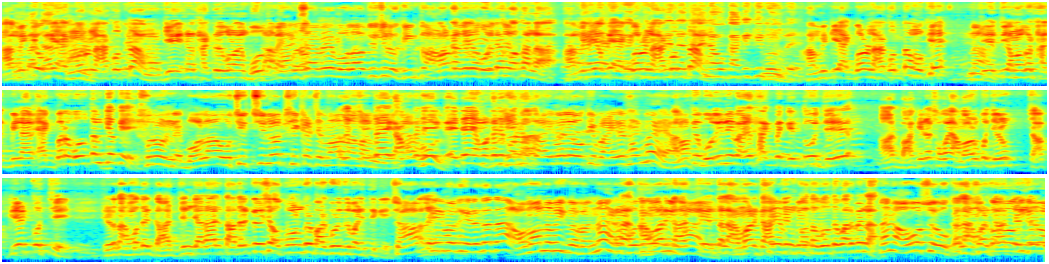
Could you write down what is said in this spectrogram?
আমি কি ওকে একবারও না করতাম যে এখানে থাকতে দেবো না আমি বলতাম দাদা একবারও? হিসাবে বলা উচিত ছিল কিন্তু আমার কাছে ওইটা কথা না। আমি কি ওকে একবারও না করতাম কাকে কি বলবে? আমি কি একবারও না করতাম ওকে? যে তুই আমার ঘরে থাকবি না একবারও বলতাম কি ওকে? শুনুন বলা উচিত ছিল ঠিক আছে মানলাম আমি। সেটাই আমার কাছে- এটাই আমার কাছে কথা। তাই বলে ও কি বাইরে থাকবে? আমাকে আমাকে বলিনি বাইরে থাকবে কিন্তু যে আর বাকিরা সবাই আমার উপর যেরকম চাপ ক্রিয়েট করছে সেটা তো আমাদের গার্জেন যারা আছে তাদেরকে এসে অপমান করে বার করে দিল বাড়ি থেকে। চাপ তাহলে- বলতে এটা তো অমানবিক ব্যাপার না এটা আমার গার্জেন তাহলে আমার গার্জেন কথা বলতে পারবে না? অবশ্যই ওকে আমার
